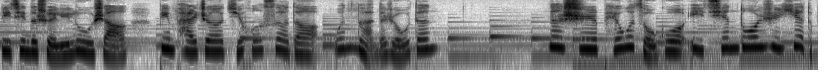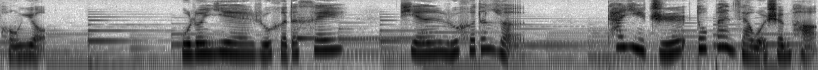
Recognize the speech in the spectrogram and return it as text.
沥青的水泥路上并排着橘黄色的温暖的柔灯，那是陪我走过一千多日夜的朋友。无论夜如何的黑，天如何的冷，他一直都伴在我身旁。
